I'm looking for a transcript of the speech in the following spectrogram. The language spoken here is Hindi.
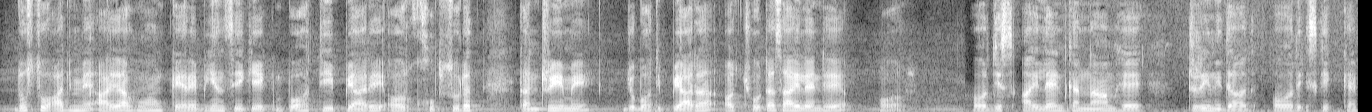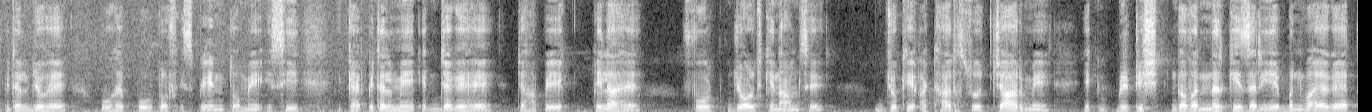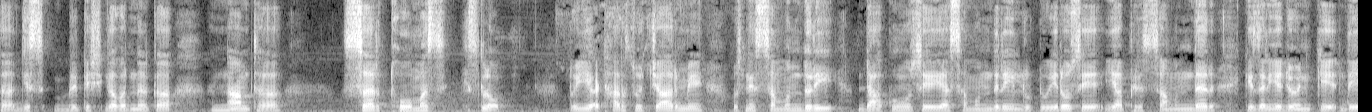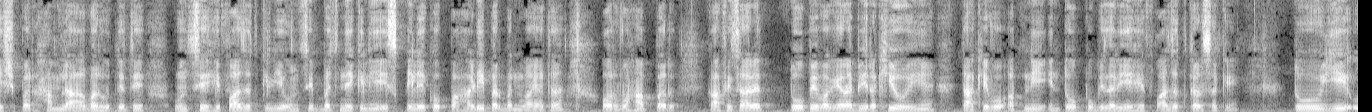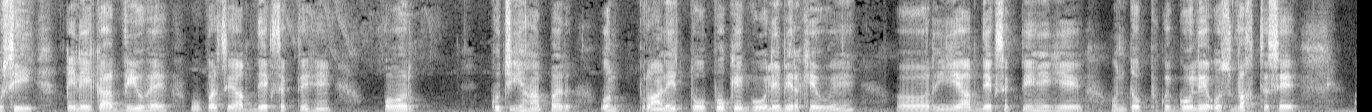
दोस्तों, आज मैं आया हुआ हूँ कैरेबियन सी के एक बहुत ही प्यारे और ख़ूबसूरत कंट्री में, जो बहुत ही प्यारा और छोटा सा आइलैंड है और और जिस आइलैंड का नाम है ट्रिनिदाद और इसकी कैपिटल जो है, वो है पोर्ट ऑफ़ स्पेन। तो मैं इसी कैपिटल में एक जगह है, जहाँ पे एक किला है, फोर्ट जॉर्ज के नाम से, जो कि 1804 में एक ब्रिटिश गवर्नर के ज़रिए बनवाया गया था, जिस ब्रिटिश गवर्नर का नाम था सर थॉमस हिस्लॉप तो ये 1804 में उसने समुद्री डाकुओं से या समुद्री लुटेरों से या फिर समुंदर के ज़रिए जो इनके देश पर हमलावर होते थे, उनसे हिफाजत के लिए, उनसे बचने के लिए इस किले को पहाड़ी पर बनवाया था और वहाँ पर काफ़ी सारे तोपें वगैरह भी रखी हुई हैं ताकि वो अपनी इन तोपों के ज़रिए हिफाजत कर सकें। तो ये उसी किले का व्यू है। ऊपर से आप देख सकते हैं और कुछ यहाँ पर उन पुरानी तोपों के गोले भी रखे हुए हैं और ये आप देख सकते हैं ये उन तोपों के गोले उस वक्त से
